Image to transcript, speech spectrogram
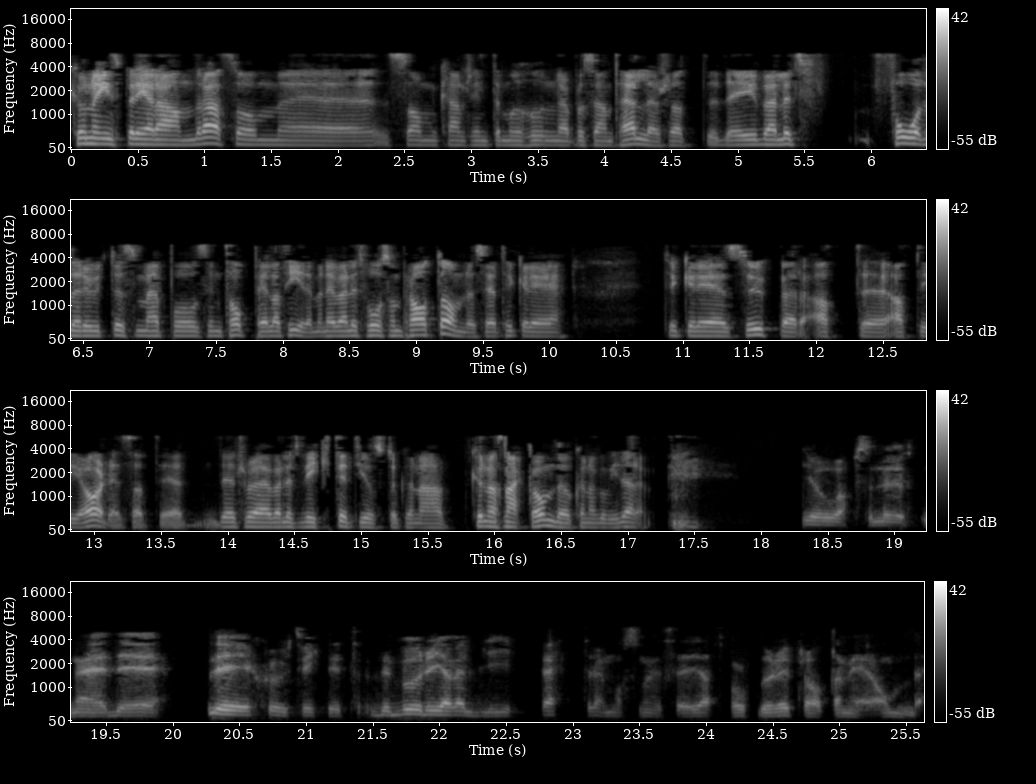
kunna inspirera andra som, eh, som kanske inte mår 100 procent heller så att det är ju väldigt få där ute som är på sin topp hela tiden men det är väldigt få som pratar om det så jag tycker det är tycker det är super att, eh, att det gör det. Så att det, det tror jag är väldigt viktigt just att kunna, kunna snacka om det och kunna gå vidare. Jo, absolut. Nej, det, det är sjukt viktigt. Det börjar väl bli bättre måste man ju säga, att folk börjar prata mer om det.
